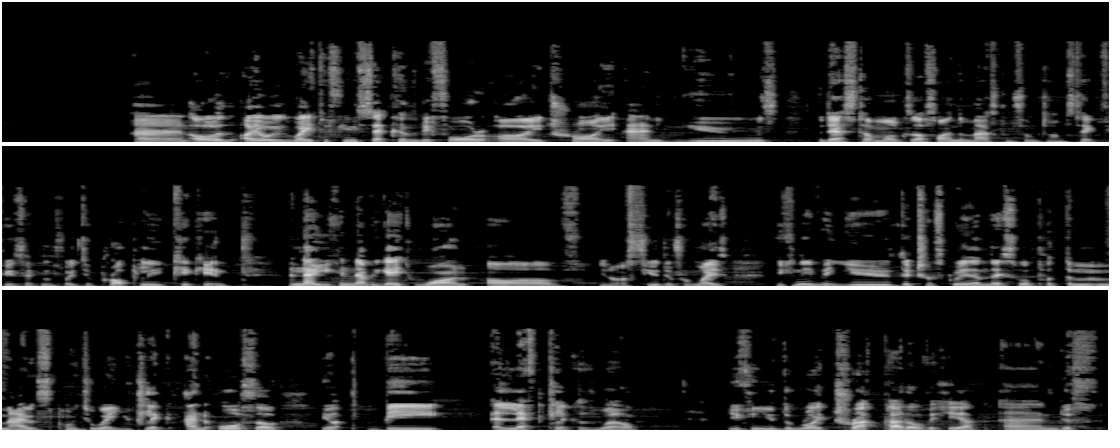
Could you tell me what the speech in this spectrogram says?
And I always wait a few seconds before I try and use the desktop mode because I find the mouse can sometimes take a few seconds for it to properly kick in. And now you can navigate one of you know a few different ways. You can either use the touchscreen and this will put the mouse pointer where you click and also you know, be a left click as well. You can use the right trackpad over here and just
